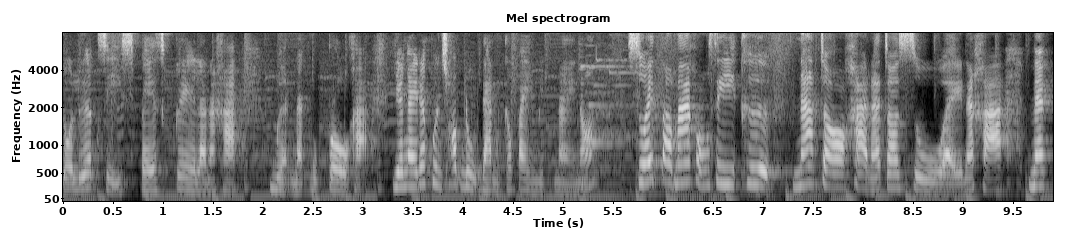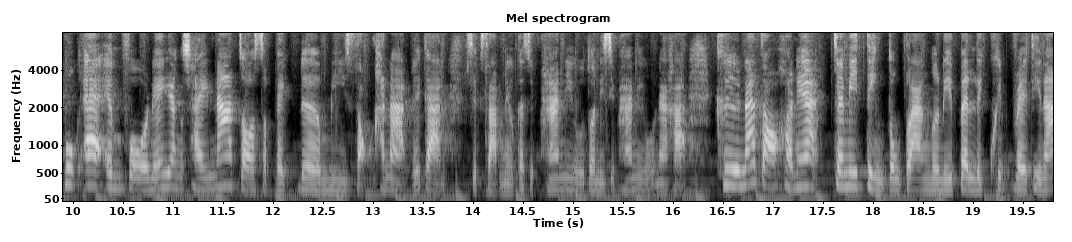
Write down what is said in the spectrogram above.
ตัวเลือกสี Space Gray แล้วนะคะ เหมือน MacBook Pro ค่ะ ยังไงถ้าคุณชอบดุดันก็ไป Midnight เนาะ สวยต่อมาของ C คือหน้าจอค่ะ หน้าจอสวยนะคะ MacBook Air M4 เนี่ยยังใช้หน้าจอสเปคเดิมมี 2 ขนาดด้วยกัน 13 นิ้วกับ 15 นิ้ว ตัวนี้ 15 นิ้วนะคะ คือหน้าจอเขาเนี่ยจะมีติ่งตรงกลางตัวนี้เป็น Liquid Retina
